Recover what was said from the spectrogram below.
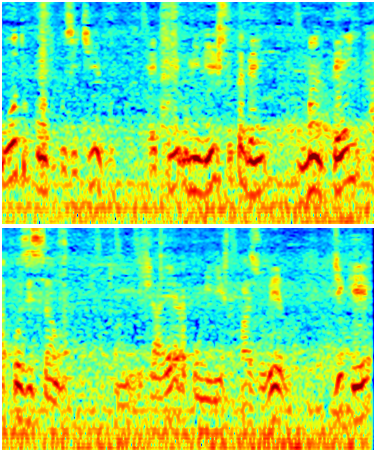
O outro ponto positivo é que o ministro também mantém a posição que já era com o ministro Pazuello, de que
